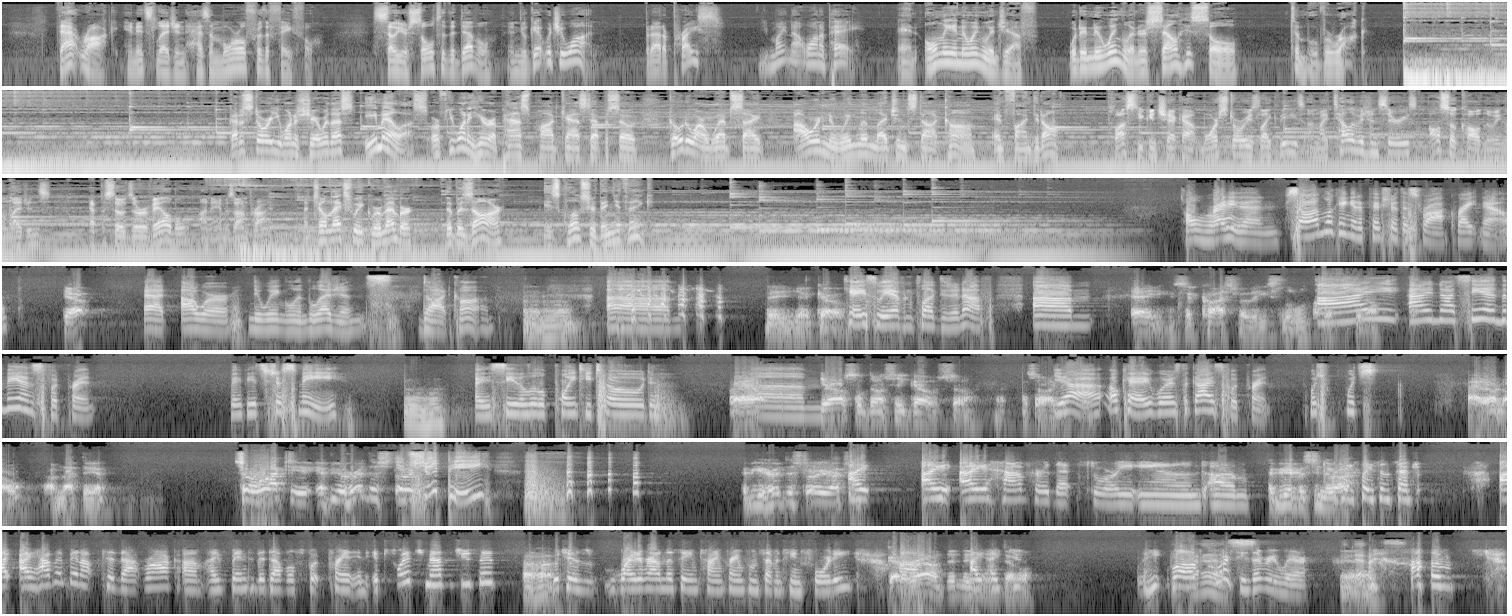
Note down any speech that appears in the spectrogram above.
That rock, in its legend, has a moral for the faithful. Sell your soul to the devil, and you'll get what you want, but at a price you might not want to pay. And only in New England, Jeff, would a New Englander sell his soul to move a rock. Got a story you want to share with us? Email us. Or if you want to hear a past podcast episode, go to our website, ournewenglandlegends.com, and find it all. Plus, you can check out more stories like these on my television series, also called New England Legends. Episodes are available on Amazon Prime. Until next week, remember the bizarre is closer than you think. Alrighty then. So I'm looking at a picture of this rock right now Yeah. At our New England Legends.com. Um, There you go. In case we haven't plugged it enough. Um, Hey, it's a cost for these little clips. you know. I I'm not seeing the man's footprint. Maybe it's just me. Mhm. I see the little pointy toed. Well, Um, you also don't see ghosts, so that's all I yeah. Okay. Where's the guy's footprint? Which which? I don't know. I'm not there. So, Roxy, have you heard this story? It should be. Have you heard this story, Roxy? I, I, I have heard that story, and um, have you ever seen the it takes rock? place in Central. I, I haven't been up to that rock. Um, I've been to the Devil's Footprint in Ipswich, Massachusetts, Uh-huh. which is right around the same time frame from 1740. Got um, around, didn't he? I- the I do- He, well, Yes. of course, he's everywhere. Yeah. um,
